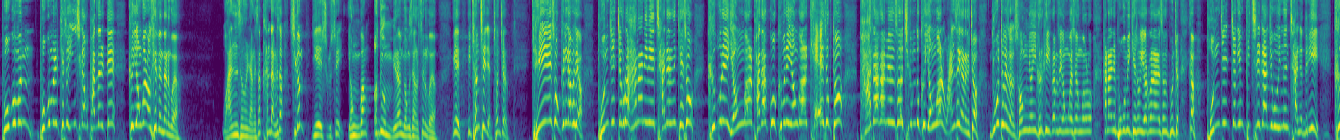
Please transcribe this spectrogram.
복음은 복음을 계속 인식하고 받을 때 그 영광은 어떻게 된다는 거야? 완성을 향해서 간다. 그래서 지금 예수 그리스도의 영광 어둠이라는 명상을 쓰는 거예요. 이게 이 전체죠. 전체로. 계속 그러니까 보세요. 본질적으로 하나님의 자녀는 계속 그분의 영광을 받았고 그분의 영광을 계속 더 받아가면서 지금도 그 영광을 완성하는 거죠. 누굴 통해서 성령이 그렇게 이끌면서 영광에서 영광으로 하나님 복음이 계속 여러분 안에서 본질 그러니까 본질적인 빛을 가지고 있는 자녀들이 그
